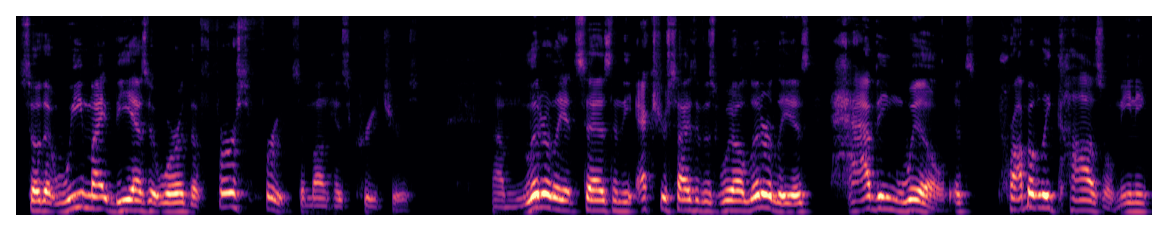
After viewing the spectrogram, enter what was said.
so that we might be, as it were, the first fruits among his creatures. Um, literally, it says, in the exercise of his will, literally is having willed. It's probably causal, meaning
